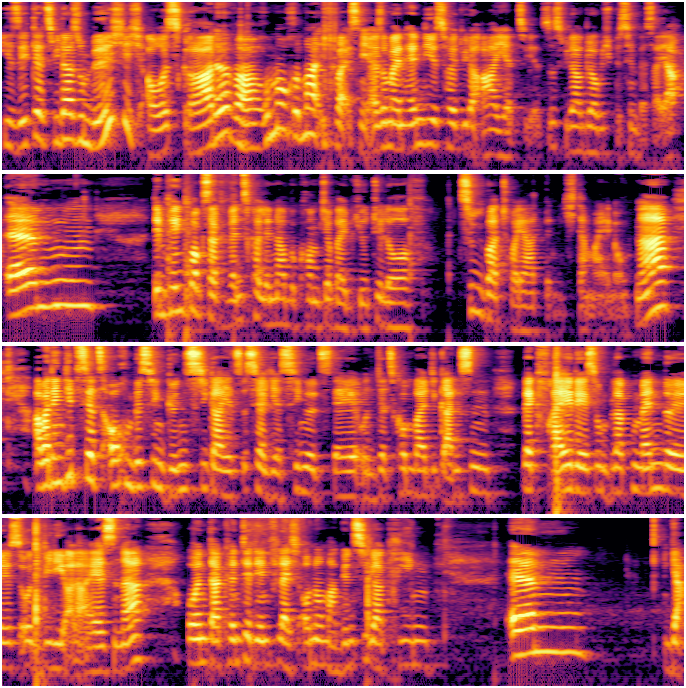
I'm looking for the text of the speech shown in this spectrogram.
Ihr seht jetzt wieder so milchig aus gerade. Warum auch immer, ich weiß nicht. Also mein Handy ist heute wieder, ah jetzt, jetzt ist wieder, glaube ich, ein bisschen besser. Ja, ähm, den Pinkbox Adventskalender bekommt ihr bei Beauty Love zu überteuert, bin ich der Meinung. Ne? Aber den gibt es jetzt auch ein bisschen günstiger. Jetzt ist ja hier Singles Day und jetzt kommen bald die ganzen Black Fridays und Black Mondays und wie die alle heißen. Ne? Und da könnt ihr den vielleicht auch nochmal günstiger kriegen. Ähm, ja,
